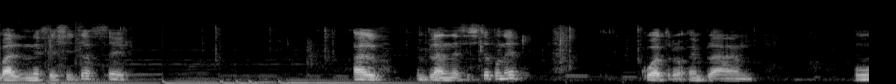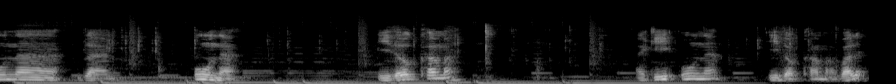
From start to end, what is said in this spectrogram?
vale, necesito hacer en plan, necesito poner cuatro, en plan, una, en plan, una y dos camas. Aquí una y dos camas, ¿vale?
